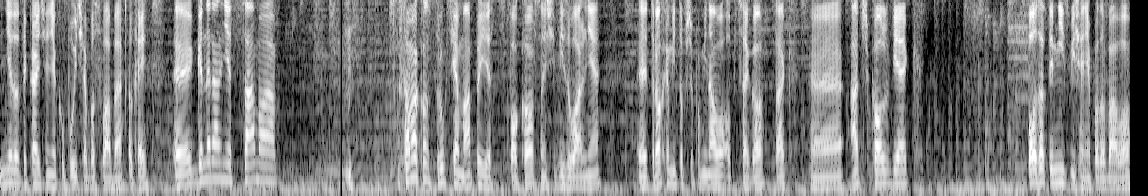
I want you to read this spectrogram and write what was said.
nie dotykajcie, nie kupujcie, bo słabe. Okej. Y, generalnie sama... Sama konstrukcja mapy jest spoko, w sensie wizualnie. Y, trochę mi to przypominało obcego, tak? Y, aczkolwiek... Poza tym nic mi się nie podobało,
